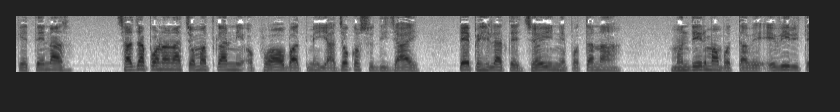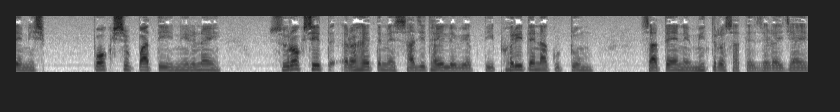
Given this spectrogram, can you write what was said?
કે તેના સાજાપણાના ચમત્કારની અફવાઓ બાતમી યાજકો સુધી જાય, તે પહેલાં તે જઈને પોતાના મંદિરમાં બતાવે એવી રીતે નિષ્પક્ષપાતી નિર્ણય સુરક્ષિત રહે તેને સાજી થયેલી વ્યક્તિ ફરી તેના કુટુંબ સાથે અને મિત્રો સાથે જડાઈ જાય.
